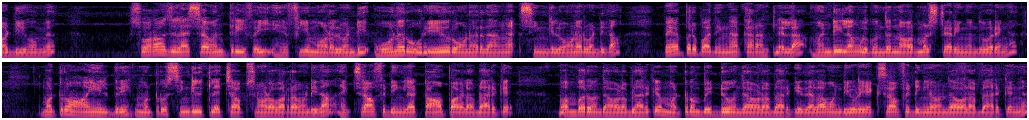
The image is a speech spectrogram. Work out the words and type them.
ஆடியோங்க ஸ்வராஜில் seven three five FE model வண்டி. ஓனர் ஒரே ஒரு ஓனர் தாங்க. சிங்கிள் ஓனர் வண்டி தான் பேப்பர் பார்த்தீங்கன்னா கரண்ட்டில் இல்லை. வண்டியில் உங்களுக்கு வந்து நார்மல் ஸ்டேரிங் வந்து வருங்க. மற்றும் ஆயில் பிரேக் மற்றும் சிங்கிள் கிளச் ஆப்ஷனோட வர்ற வண்டி தான் எக்ஸ்ட்ரா ஃபிட்டிங்கில் டாப் அவைலபிளாக இருக்குது பம்பர் வந்து அவைலபிளாக இருக்குது மற்றும் பெட்டு வந்து அவைலபிளாக இருக்குது இதெல்லாம் வண்டியோட எக்ஸ்ட்ரா ஃபிட்டிங்கில் வந்து அவைலபிளாக இருக்குங்க.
